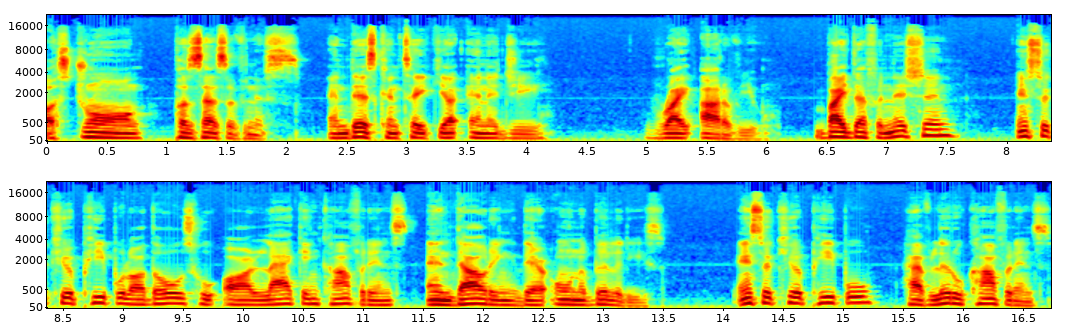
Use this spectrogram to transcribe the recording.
a strong possessiveness. And this can take your energy right out of you. By definition, insecure people are those who are lacking confidence and doubting their own abilities. Insecure people have little confidence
